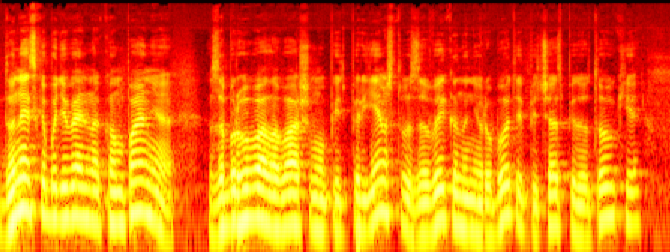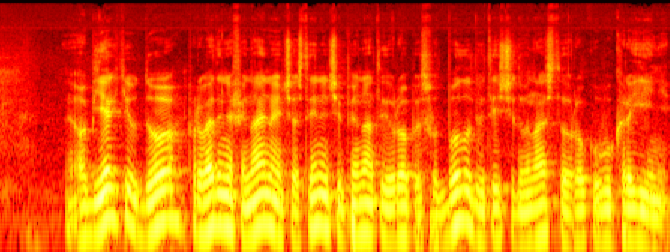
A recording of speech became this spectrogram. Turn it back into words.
Донецька будівельна компанія заборгувала вашому підприємству за виконані роботи під час підготовки об'єктів до проведення фінальної частини чемпіонату Європи з футболу 2012 року в Україні.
